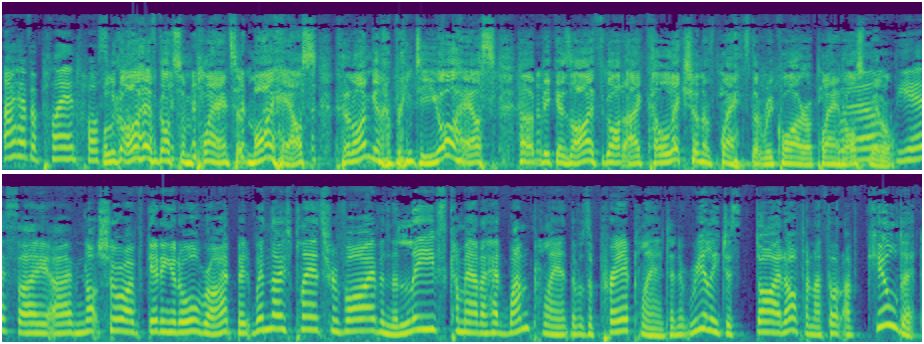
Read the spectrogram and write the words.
I have a plant hospital. Well, look, I have got some plants at my house that I'm going to bring to your house uh, because I've got a collection of plants that require a plant well, hospital. Yes, I, I'm not sure I'm getting it all right, but when those plants revive and the leaves come out, I had one plant that was a prayer plant and it really just died off and I thought I've killed it.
